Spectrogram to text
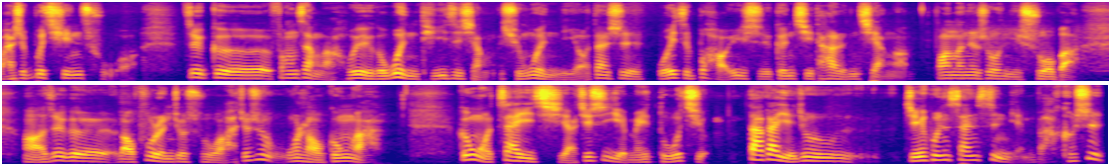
我还是不清楚哦，这个方丈啊，我有一个问题一直想询问你哦，但是我一直不好意思跟其他人讲啊。”方丈就说：“你说吧。”啊，这个老妇人就说：“啊，就是我老公啊，跟我在一起啊，其实也没多久，大概也就结婚三四年吧。可是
